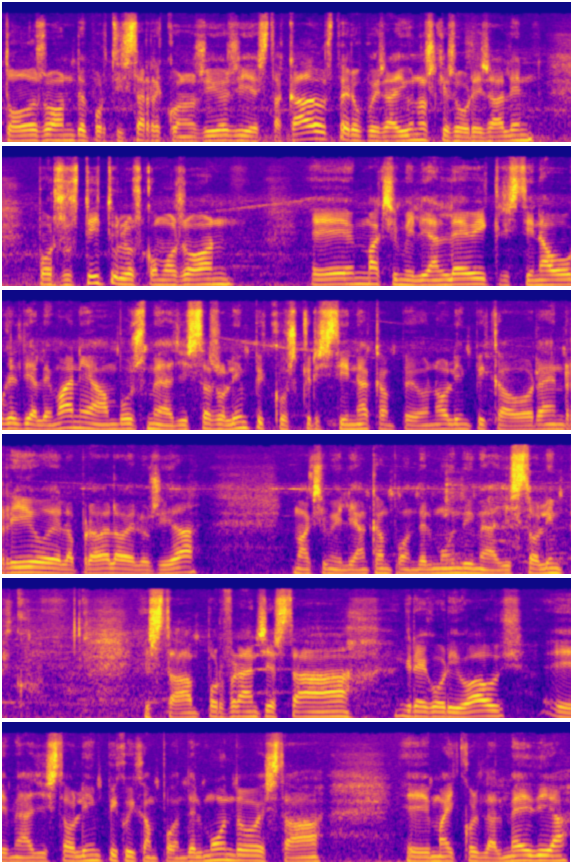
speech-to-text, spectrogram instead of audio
todos son deportistas reconocidos y destacados, pero pues hay unos que sobresalen por sus títulos, como son eh, Maximilian Levy y Cristina Vogel de Alemania, ambos medallistas olímpicos. Cristina campeona olímpica ahora en Río de la prueba de la velocidad. Maximilian campeón del mundo y medallista olímpico. Está por Francia está Gregory Bausch, eh, medallista olímpico y campeón del mundo. Está eh, Michael Dalmedia,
